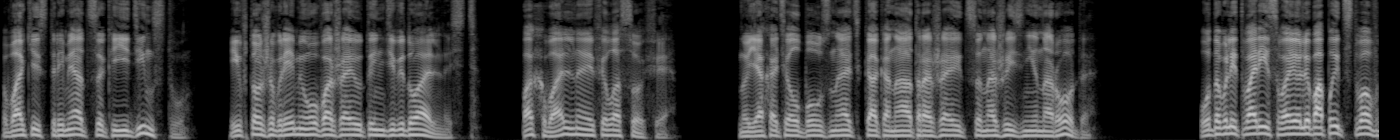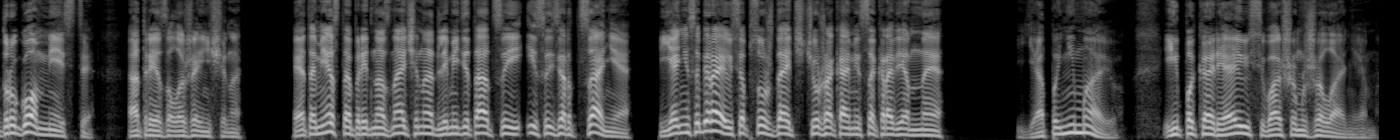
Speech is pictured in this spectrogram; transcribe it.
Ваки стремятся к единству и в то же время уважают индивидуальность. Похвальная философия. Но я хотел бы узнать, как она отражается на жизни народа, Удовлетвори свое любопытство в другом месте», — отрезала женщина. «Это место предназначено для медитации и созерцания. Я не собираюсь обсуждать с чужаками сокровенное». «Я понимаю и покоряюсь вашим желаниям»,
